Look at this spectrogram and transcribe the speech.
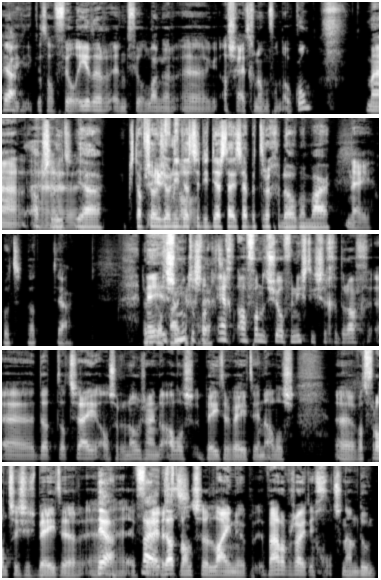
Ja. ik, ik had al veel eerder en veel langer eh, afscheid genomen van Ocon. Maar Absoluut, ja. Ik snap sowieso niet dat ze die destijds hebben teruggenomen, maar nee. goed, dat ja. Dat Nee, ze moeten gewoon echt af van het chauvinistische gedrag. dat, dat zij als Renault zijnde alles beter weten en alles wat Frans is, is beter. eh Ja, eh, nou ja, Volledig dat- Franse line-up. Waarom zou je het in godsnaam doen?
